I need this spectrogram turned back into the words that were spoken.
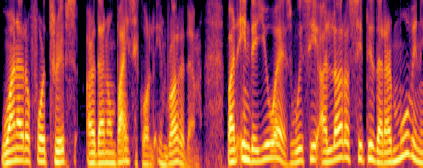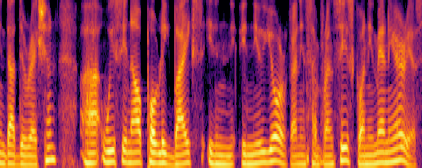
one out of four trips are done on bicycle in Rotterdam. But in the U.S., we see a lot of cities that are moving in that direction. Uh, we see now public bikes in in New York and in San Francisco and in many areas.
